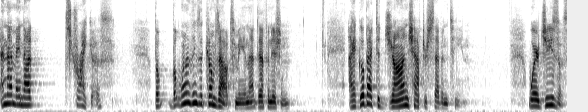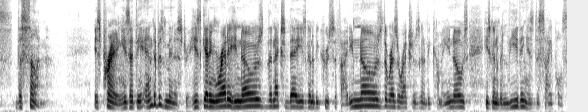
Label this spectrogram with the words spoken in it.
And that may not strike us, but, but one of the things that comes out to me in that definition, I go back to John chapter 17, where Jesus, the Son, is praying. He's at the end of his ministry. He's getting ready. He knows the next day he's going to be crucified. He knows the resurrection is going to be coming. He knows he's going to be leaving his disciples.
